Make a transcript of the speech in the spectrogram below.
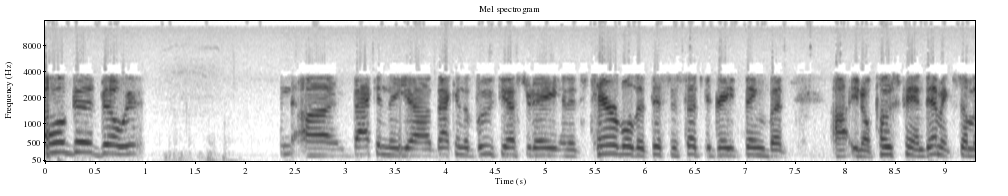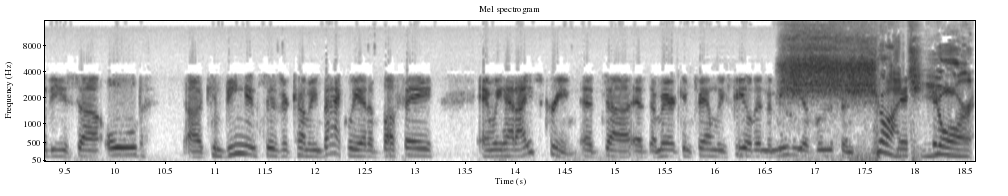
All good, Bill. We uh, back in the uh, back in the booth yesterday, and it's terrible that this is such a great thing. But uh, you know, post pandemic, some of these old conveniences are coming back. We had a buffet and we had ice cream at uh, at American Family Field in the media booth. And Shut your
